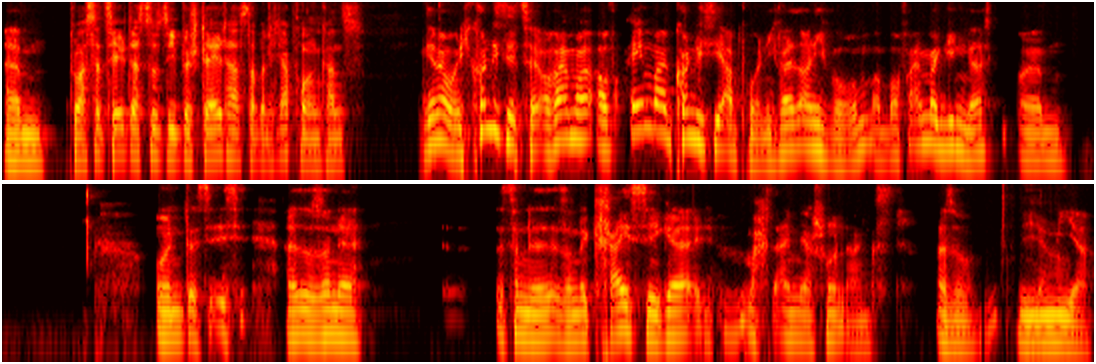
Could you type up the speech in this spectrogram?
Ähm, du hast erzählt, dass du sie bestellt hast, aber nicht abholen kannst. Genau, ich konnte sie jetzt auf einmal, auf einmal konnte ich sie abholen. Ich weiß auch nicht warum, aber auf einmal ging das. Ähm, und das ist also so eine, so eine, so eine Kreissäge macht einem ja schon Angst. Also ja. mir.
